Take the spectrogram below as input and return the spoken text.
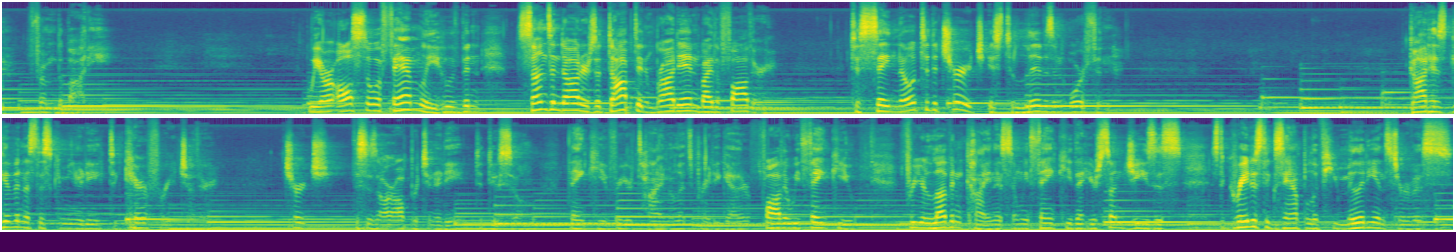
We are also a family who have been sons and daughters adopted and brought in by the Father. To say no to the church is to live as an orphan. God has given us this community to care for each other. Church, this is our opportunity to do so. Thank you for your time, and let's pray together. Father, we thank you for your love and kindness, and we thank you that your son Jesus is the greatest example of humility and service.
